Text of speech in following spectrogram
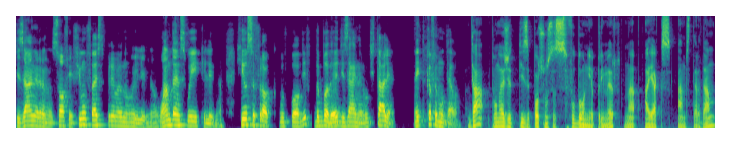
дизайнера на София Fest, примерно, или на One Dance Week, или на Hills of Rock в Пловдив, да бъде дизайнер от Италия. И такъв е модела. Да, понеже ти започна с футболния пример на Аякс Амстердам.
